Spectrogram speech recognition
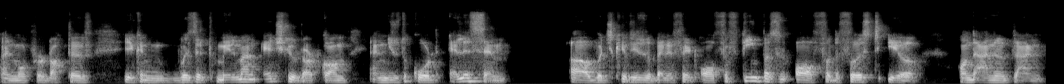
and more productive. You can visit mailmanhq.com and use the code LSM, uh, which gives you the benefit of 15% off for the first year on the annual plan,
